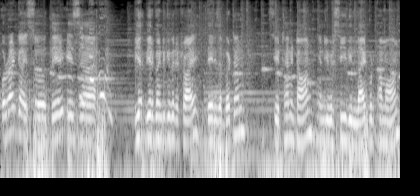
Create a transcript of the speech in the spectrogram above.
Alright guys, so there is uh, we, are, we are going to give it a try. There is a button, so you turn it on and you will see the light would come on.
